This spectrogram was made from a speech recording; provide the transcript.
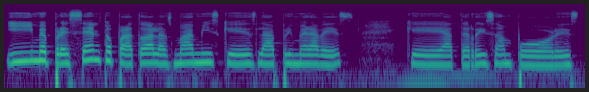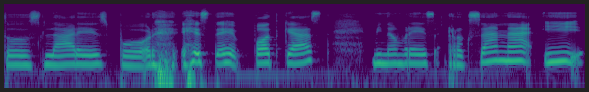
Y me presento para todas las mamis que es la primera vez que aterrizan por estos lares, por este podcast. Mi nombre es Roxana y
